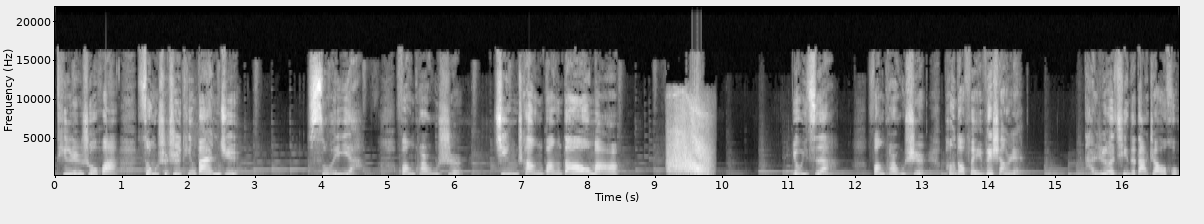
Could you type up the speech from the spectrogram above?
听人说话总是只听半句，所以呀，方块武士经常帮倒忙。有一次啊，方块武士碰到肥肥商人，他热情的打招呼：“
